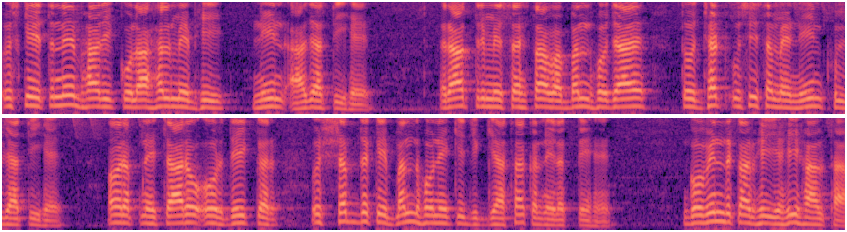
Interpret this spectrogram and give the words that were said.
उसके इतने भारी कोलाहल में भी नींद आ जाती है। रात्रि में सहसा वह बंद हो जाए तो झट उसी समय नींद खुल जाती है और अपने चारों ओर देखकर उस शब्द के बंद होने की जिज्ञासा करने लगते हैं। गोविंद का भी यही हाल था।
